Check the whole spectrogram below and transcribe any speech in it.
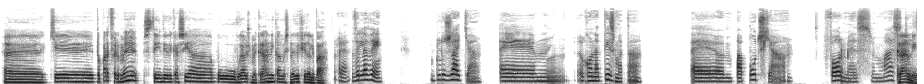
ε, και το Park Fermé στη διαδικασία που βγάζουμε κράνη, κάνουμε συνέντευξη κτλ. Ωραία. Δηλαδή, μπλουζάκια, ε, γονατίσματα, ε, παπούτσια, φόρμες, μάσκες, κράνη.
